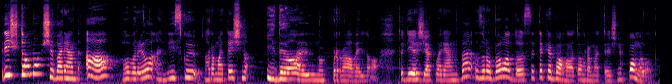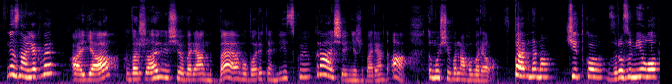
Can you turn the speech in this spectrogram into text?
Річ в тому, що варіант А говорила англійською граматично ідеально правильно, тоді ж як варіант Б зробила досить таки багато граматичних помилок. Не знаю, як ви, а я вважаю, що варіант Б говорить англійською краще, ніж варіант А, тому що вона говорила впевнено, чітко, зрозуміло,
